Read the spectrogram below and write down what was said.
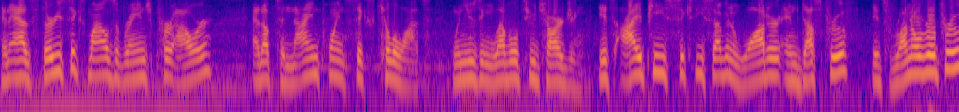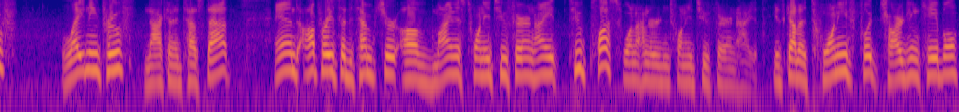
and adds 36 miles of range per hour at up to 9.6 kilowatts when using level 2 charging. It's IP67 water and dust proof, it's runover proof, lightning proof, not going to test that, and operates at a temperature of minus 22 Fahrenheit to plus 122 Fahrenheit. It's got a 20 foot charging cable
